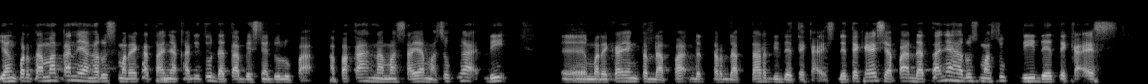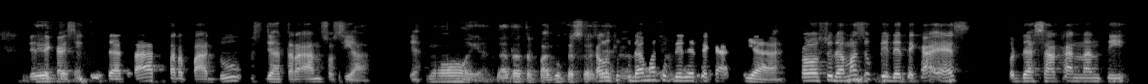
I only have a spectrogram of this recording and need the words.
Yang pertama kan yang harus mereka tanyakan itu database-nya dulu Pak. Apakah nama saya masuk nggak di eh, mereka yang terdapat terdaftar di DTKS. DTKS Pak, datanya harus masuk di DTKS. DTKS itu data terpadu kesejahteraan sosial ya. Oh ya, data terpadu kesehatan. Kalau sudah masuk di DTKS, ya, kalau sudah masuk di DTKS berdasarkan nanti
